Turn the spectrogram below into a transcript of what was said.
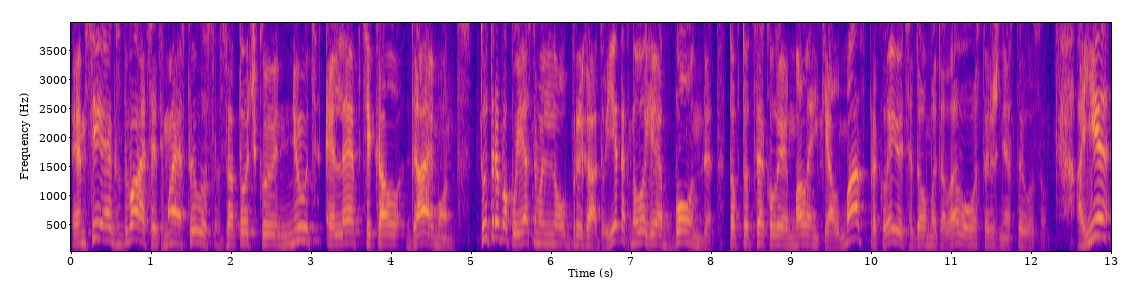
MCX20 має стилус з заточкою Nude Elliptical Diamond. Тут треба пояснювальну бригаду. Є технологія Bonded, тобто це коли маленький алмаз приклеюють до металевого стрижня стилусу. А є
